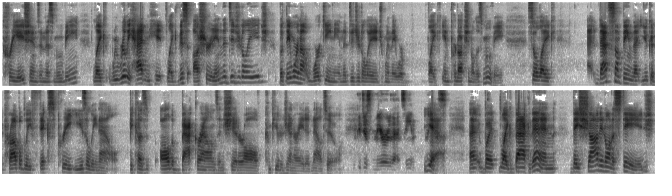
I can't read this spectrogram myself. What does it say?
creations in this movie, like we really hadn't hit like this ushered in the digital age, but they were not working in the digital age when they were like in production on this movie. So like that's something that you could probably fix pretty easily now because all the backgrounds and shit are all computer generated now too. You could just mirror that scene. I Yeah. Uh, but like back then, they shot it on a stage,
